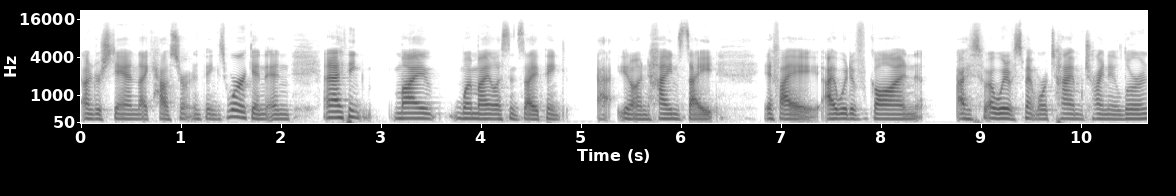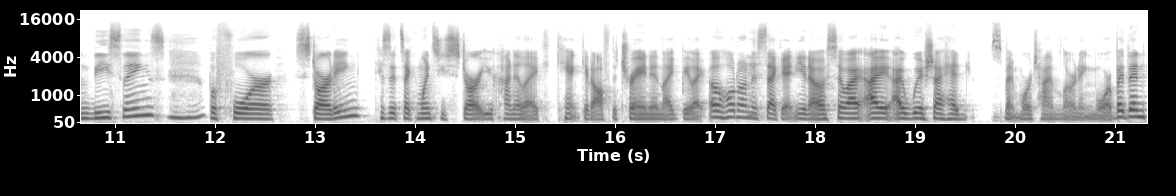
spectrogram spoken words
understand like how certain things work and and and i think my one of my lessons i think uh, you know in hindsight if i i would have gone I, I would have spent more time trying to learn these things mm-hmm. before starting because it's like once you start you kind of like can't get off the train and like be like oh hold on a second you know? So I, I i wish i had spent more time learning more. But then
